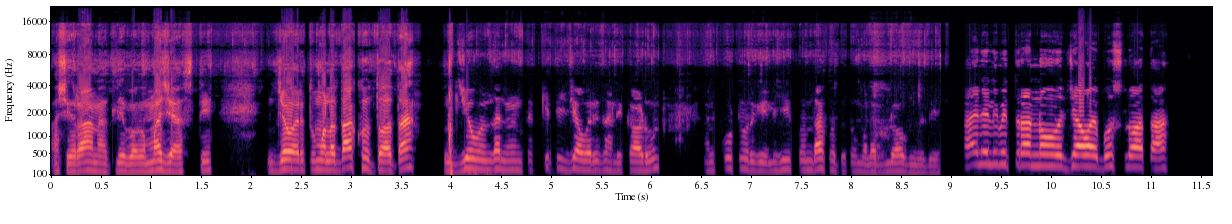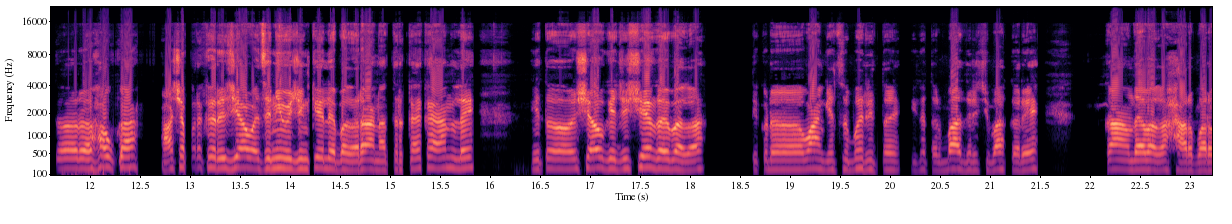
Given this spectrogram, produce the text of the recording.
अशी रानातली बघा मजा असते. ज्वारी तुम्हाला दाखवतो आता. जेवण झाल्यानंतर किती ज्वारी झाली काढून आणि कुठवर गेली ही पण दाखवतो तुम्हाला ब्लॉगमध्ये फायनली मित्रांनो जेवाय बसलो आता. तर हाव का? अशा प्रकारे जेवायचं नियोजन केलंय बघा. रानात तर काय काय आणलंय? इथं शेवग्याची शेंग आहे बघा. तिकडं वांग्याचं भरीत आहे. इकडं तर बाजरीची भाकर आहे. कांदा आहे बघा. हारभारा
